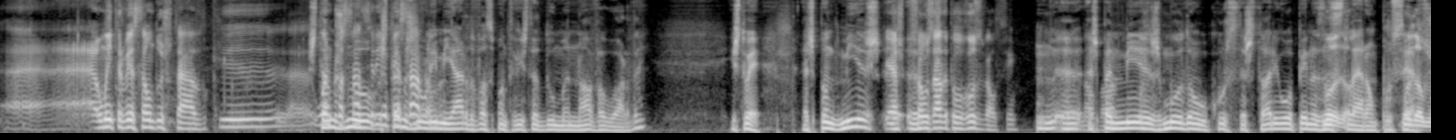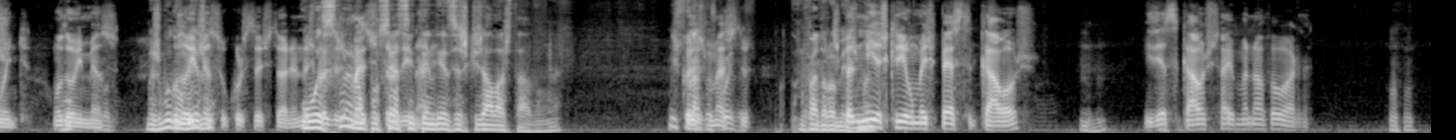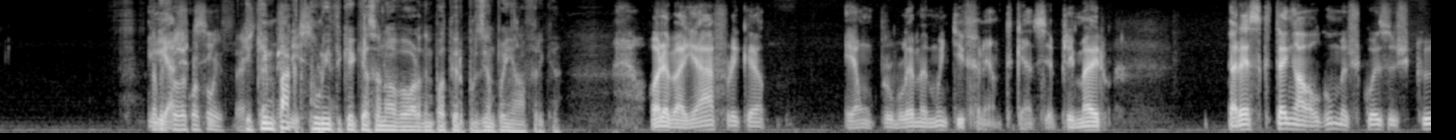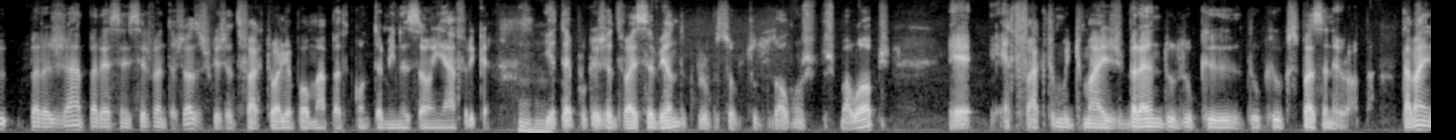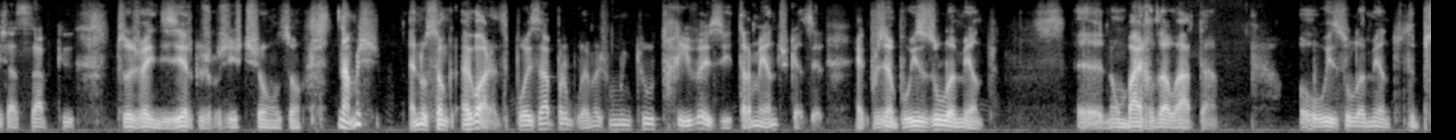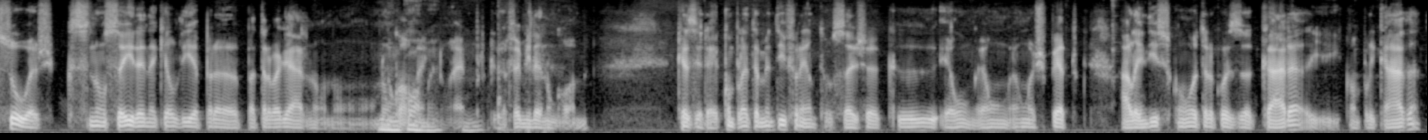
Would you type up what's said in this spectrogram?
uh, a uma intervenção do Estado que uh, estamos, no, estamos no limiar, do vosso ponto de vista, de uma nova ordem? Isto é, as pandemias. É a expressão uh, usada pelo Roosevelt, sim. Uh, as pandemias mudam o curso da história ou apenas mudam, aceleram processos? Mudam muito, mudam imenso. Mas mudam Mudou mesmo imenso o curso da história. Nas ou aceleram processos e tendências que já lá estavam, não é? As coisas mais... coisas. Vai dar ao As mesmo, pandemias criam uma espécie de caos uhum. E desse caos sai uma nova ordem. Uhum. E, acho que isso. e que impacto nisso. político é que essa nova ordem pode ter, por exemplo, em África? Ora bem, a África é um problema muito diferente. Quer dizer, primeiro, parece que tem algumas coisas que para já parecem ser vantajosas, porque a gente de facto olha para o mapa de contaminação em África uhum. e até porque a gente vai sabendo, sobretudo de alguns dos palopes, é, é de facto muito mais brando do que, do que o que se passa na Europa. Também já se sabe que pessoas vêm dizer que os registros são, são... Não, mas a noção que... Agora, depois há problemas muito terríveis e tremendos, quer dizer, é que, por exemplo, o isolamento uh, num bairro da Lata ou o isolamento de pessoas que se não saírem naquele dia para, para trabalhar não, não, não, não comem, comem, não é? Hum. Porque a família não come. Quer dizer, é completamente diferente, ou seja, que é um, é um, é um aspecto, além disso, com outra coisa cara e complicada,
